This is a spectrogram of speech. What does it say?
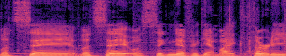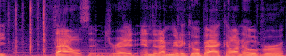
let's say, let's say it was significant, like 30, thousand, right? And then I'm going to go back on over.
